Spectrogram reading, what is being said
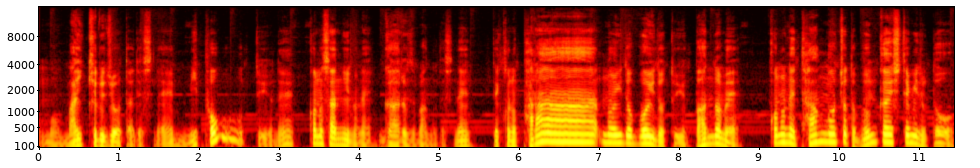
ー、もうマイケル状態ですね。ミポーっていうね、この3人のね、ガールズバンドですね。で、このパラノイドボイドというバンド名、このね、単語をちょっと分解してみると、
